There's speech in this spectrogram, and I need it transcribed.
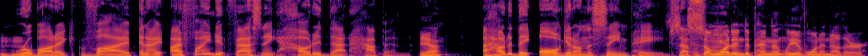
Mm-hmm. robotic vibe and I I find it fascinating how did that happen? Yeah, How did they all get on the same page? That was somewhat weird. independently of one another.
